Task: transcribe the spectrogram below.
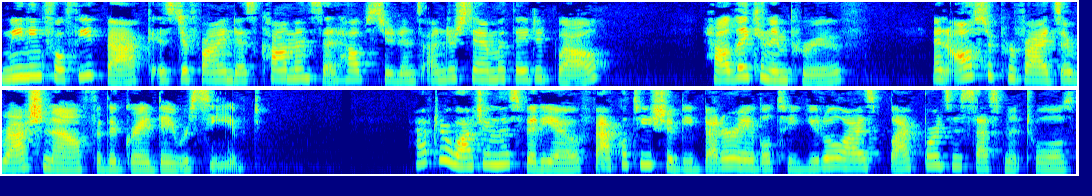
Meaningful feedback is defined as comments that help students understand what they did well, how they can improve, and also provides a rationale for the grade they received. After watching this video, faculty should be better able to utilize Blackboard's assessment tools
